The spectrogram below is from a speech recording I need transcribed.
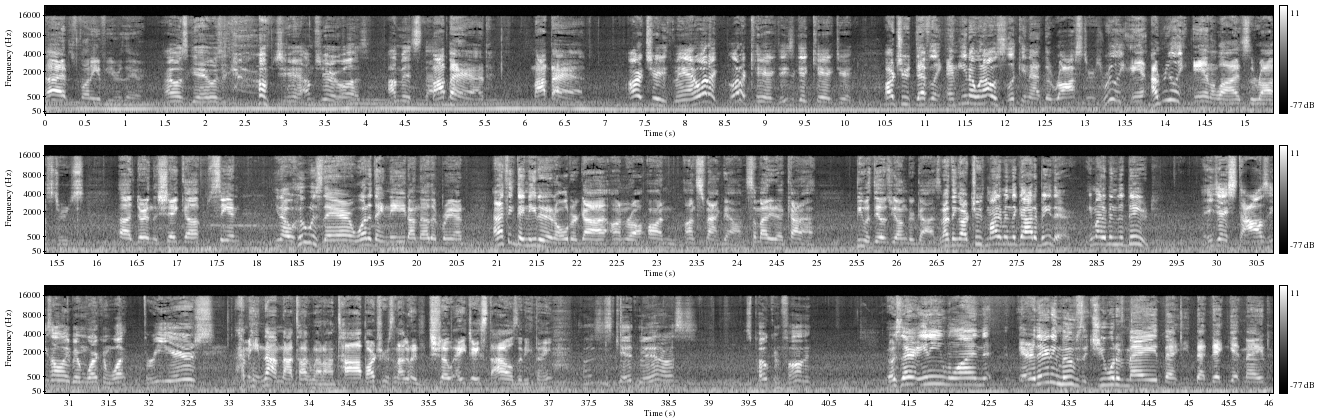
Ah, it's funny if you were there. That was good. It was. I'm sure. I'm sure it was. I missed that. My bad. My bad. R-Truth, man. What a what a character. He's a good character. R-Truth definitely, and you know when I was looking at the rosters, really, an- I really analyzed the rosters uh, during the shakeup, seeing, you know, who was there, what did they need on the other brand, and I think they needed an older guy on Raw, on on SmackDown, somebody to kind of be with those younger guys, and I think R-Truth might have been the guy to be there. He might have been the dude. AJ Styles. He's only been working what three years. I mean, no, I'm not talking about on top. R-Truth's not going to show AJ Styles anything. I was just kidding, man. I was, I was poking fun. Was there anyone? Are there any moves that you would have made that that didn't get made?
